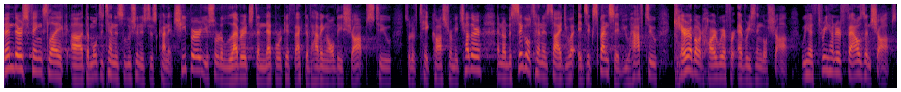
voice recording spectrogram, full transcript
Then there's things like uh, the multi-tenant solution is just kind of cheaper. You sort of leverage the network effect of having all these shops to sort of take costs from each other. And on the single-tenant side, it's expensive. You have to care about hardware for every single shop. We have 300,000 shops,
